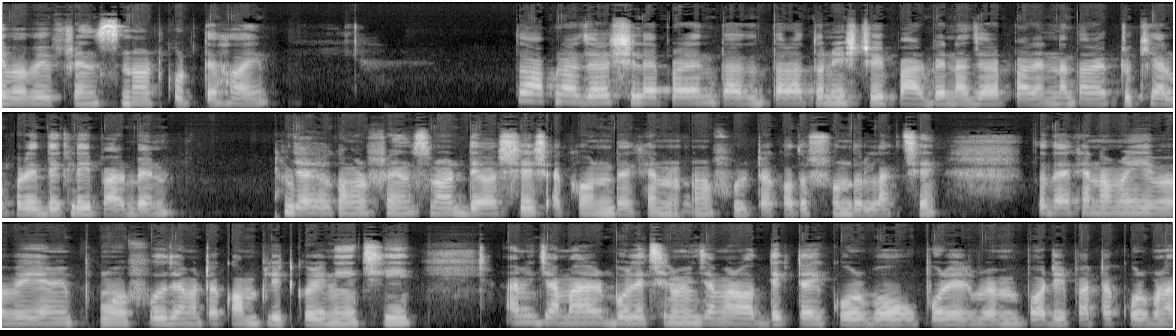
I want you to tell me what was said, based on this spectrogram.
এভাবে ফ্রেন্স নট করতে হয়। তো আপনারা যারা সেলাই পারেন তারা তো নিশ্চয়ই পারবেন না। যারা পারেন না, তারা একটু খেয়াল করে দেখলেই পারবেন। যাই হোক, আমার ফ্রেন্ডস নট দেওয়া শেষ। এখন দেখেন, আমার ফুলটা কত সুন্দর লাগছে। তো দেখেন, আমি এভাবেই আমি ফুল জামাটা কমপ্লিট করে নিয়েছি। আমি জামার, বলেছিলাম আমি জামার অর্ধেকটাই করব, উপরের বডির পার্টটা করব না।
